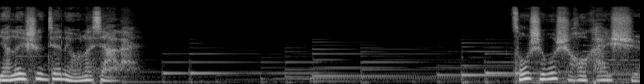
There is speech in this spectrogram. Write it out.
眼泪瞬间流了下来。从什么时候开始，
